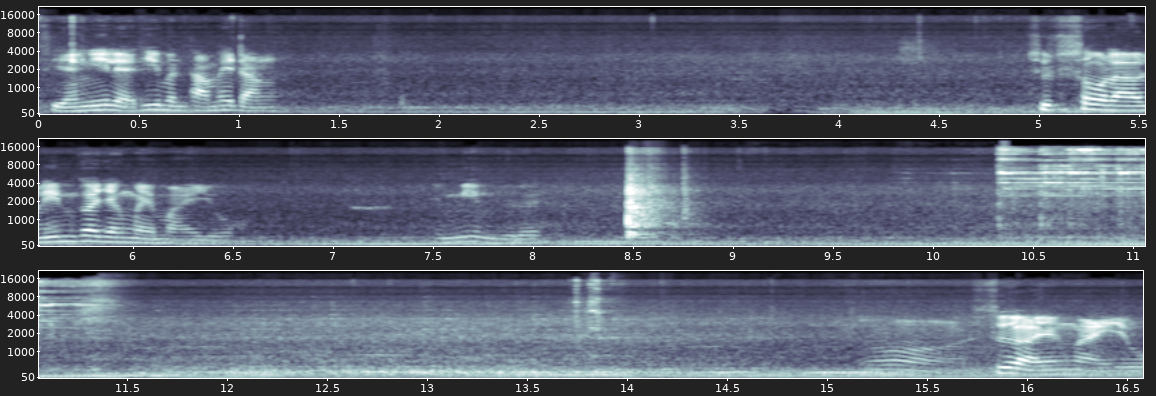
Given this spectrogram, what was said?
เสียงนี้แหละที่มันทำให้ดัง ชุดโซลาลิ้นก็ยังใหม่ ๆอยู่ยังนิ่มอยู่เลย สื้อยังใหม่อยู่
